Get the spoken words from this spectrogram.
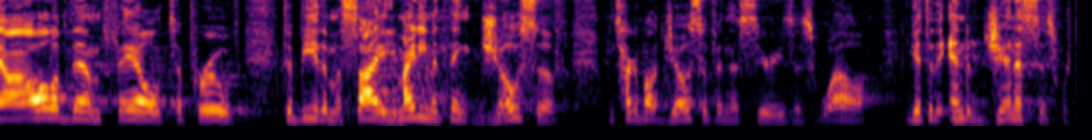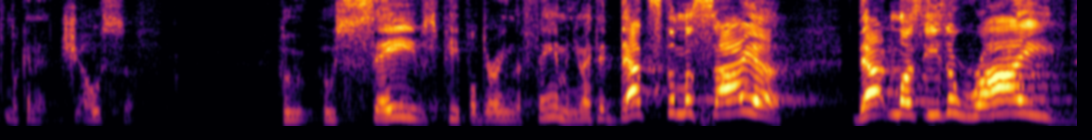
all of them failed to prove to be the Messiah. You might even think Joseph. We talk about Joseph in this series as well. You get to the end of Genesis, we're looking at Joseph who, who saves people during the famine. You might think, that's the Messiah. That must, he's arrived.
